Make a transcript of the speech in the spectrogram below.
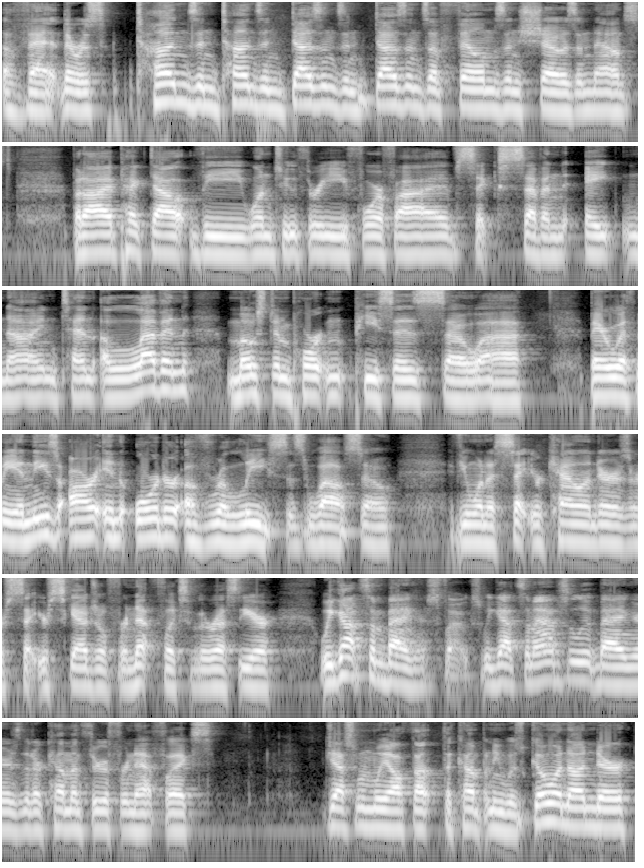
event. There was tons and tons and dozens and dozens of films and shows announced, but I picked out the 1, 2, 3, 4, 5, 6, 7, 8, 9, 10, 11 most important pieces. So uh, bear with me. And these are in order of release as well. So if you want to set your calendars or set your schedule for Netflix for the rest of the year, we got some bangers, folks. We got some absolute bangers that are coming through for Netflix just when we all thought the company was going under,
